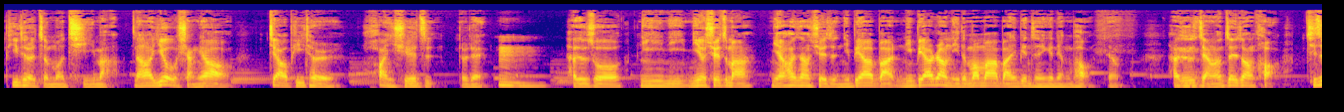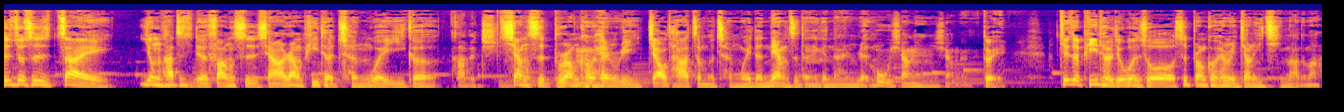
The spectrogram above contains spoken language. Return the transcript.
Peter 怎么骑马，然后又想要叫 Peter。换靴子，对不对？嗯，他就说：“你你你有靴子吗？你要换上靴子，你不要把你不要让你的妈妈把你变成一个娘炮。”这样，他就是讲了这段话，其实就是在用他自己的方式，想要让 Peter 成为一个他的像是 Bronco Henry 教他怎么成为的那样子的一个男人，互相影响的。对，接着 Peter 就问说：“是 Bronco Henry 教你骑马的吗？”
